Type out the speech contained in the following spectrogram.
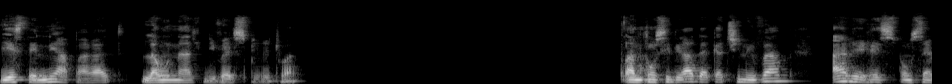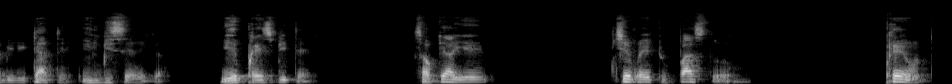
este neapărat la un alt nivel spiritual. Am considerat dacă cineva are responsabilitate în biserică, e presbiter sau chiar e ce vrei tu, pastor, preot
